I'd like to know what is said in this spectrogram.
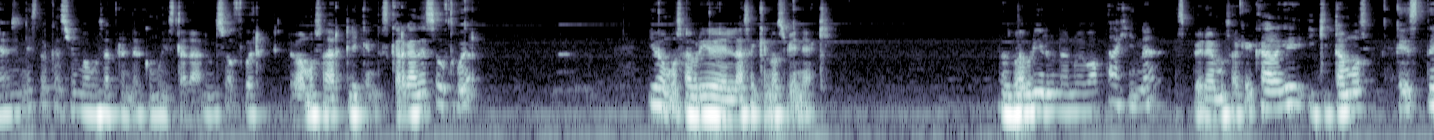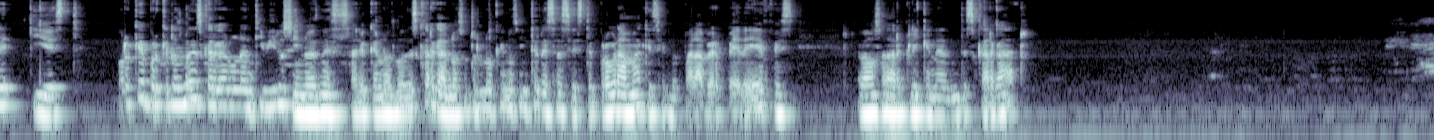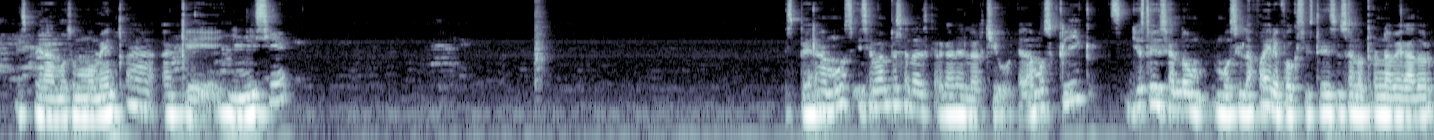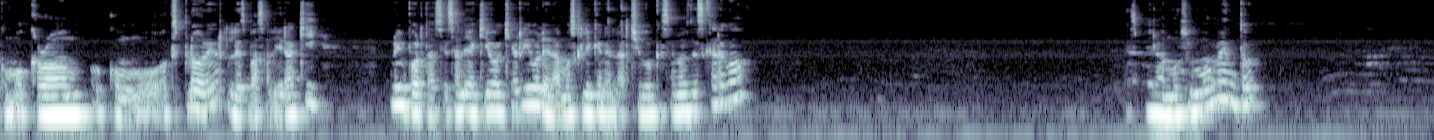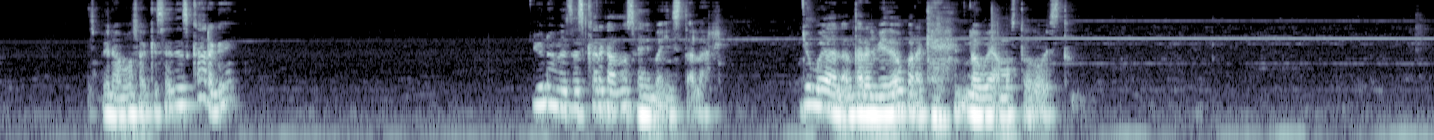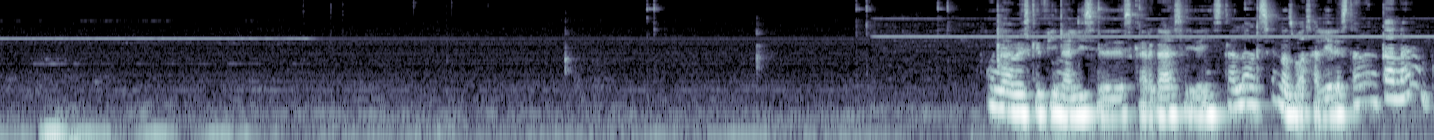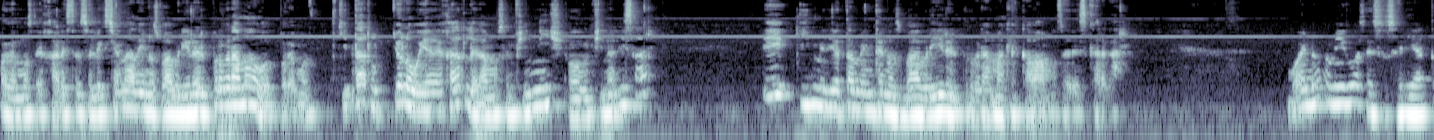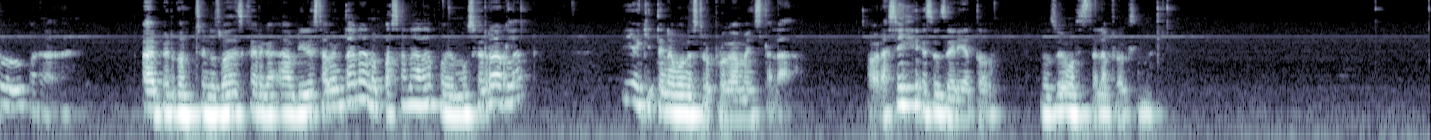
En esta ocasión vamos a aprender cómo instalar un software. Le vamos a dar clic en descarga de software y vamos a abrir el enlace que nos viene aquí. Nos va a abrir una nueva página, esperemos a que cargue y quitamos este y este. ¿Por qué? Porque nos va a descargar un antivirus y no es necesario que nos lo descargue. Nosotros lo que nos interesa es este programa que sirve para ver PDFs. Le vamos a dar clic en descargar Esperamos un momento a, que inicie. Esperamos y se va a empezar a descargar el archivo. Le damos clic. Yo estoy usando Mozilla Firefox. Si ustedes usan otro navegador como Chrome o como Explorer, les va a salir aquí. No importa si sale aquí o aquí arriba, le damos clic en el archivo que se nos descargó. Esperamos un momento. Esperamos a que se descargue. Y una vez descargado se va a instalar. Yo voy a adelantar el video para que no veamos todo esto. Una vez que finalice de descargarse y de instalarse, nos va a salir esta ventana. Podemos dejar esto seleccionado y nos va a abrir el programa o podemos quitarlo. Yo lo voy a dejar, le damos en Finish o en Finalizar. Y inmediatamente nos va a abrir el programa que acabamos de descargar. Bueno amigos, eso sería todo para... Ay, perdón, se nos va a descargar, abrir esta ventana, no pasa nada, podemos cerrarla. Y aquí tenemos nuestro programa instalado. Ahora sí, eso sería todo. Nos vemos hasta la próxima.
